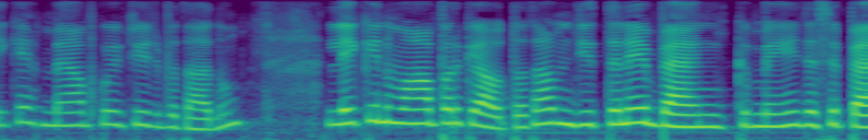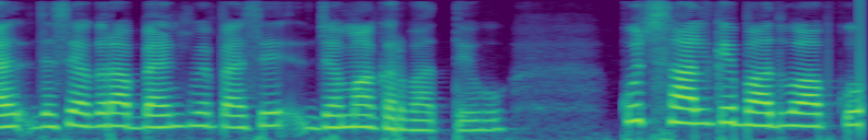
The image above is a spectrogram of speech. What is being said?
ठीक है? मैं आपको एक चीज़ बता दूँ। लेकिन वहाँ पर क्या होता था? हम जितने बैंक में, जैसे जैसे अगर आप बैंक में पैसे जमा करवाते हो कुछ साल के बाद वो आपको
